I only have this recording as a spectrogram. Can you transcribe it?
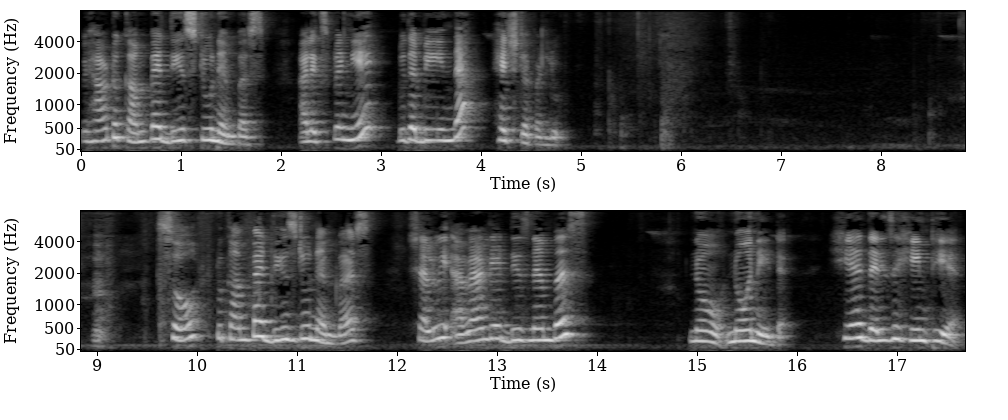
We have to compare these two numbers. I'll explain A. Do the B in the HW. So, to compare these two numbers, shall we evaluate these numbers? No, no need. Here there is a hint here.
